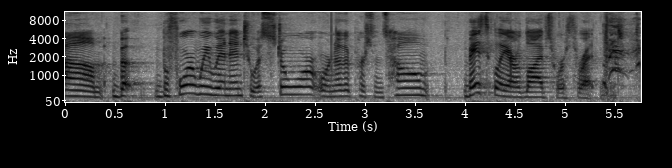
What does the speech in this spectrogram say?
Um, but before we went into a store or another person's home, basically our lives were threatened.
